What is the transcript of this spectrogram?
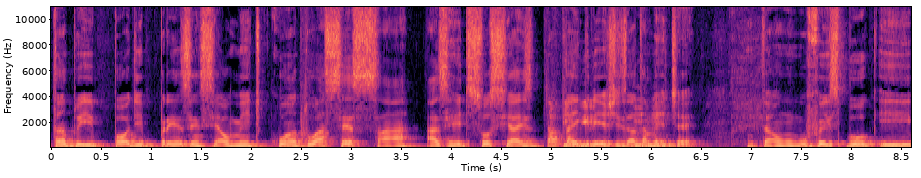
tanto pode presencialmente quanto acessar as redes sociais da, da igreja, exatamente, uhum. é. Então, o Facebook e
